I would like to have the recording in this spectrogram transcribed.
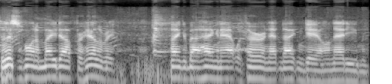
So this is one I made up for Hillary, thinking about hanging out with her and that nightingale on that evening.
